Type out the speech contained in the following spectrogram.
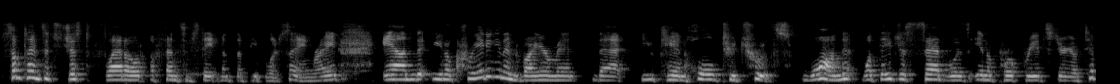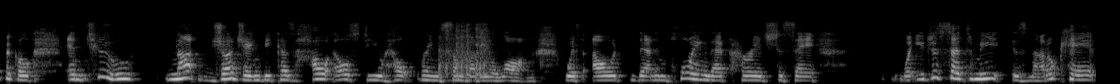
sometimes it's just flat out offensive statements that people are saying, right? And, you know, creating an environment that you can hold to truths. One, what they just said was inappropriate, stereotypical. And two, not judging because how else do you help bring somebody along without then employing that courage to say what you just said to me is not okay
